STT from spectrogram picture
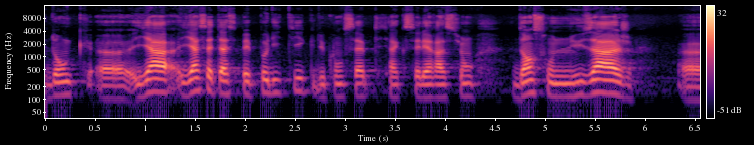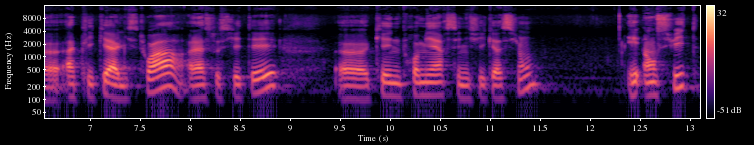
Donc, euh, il y, a cet aspect politique du concept d'accélération dans son usage euh, appliqué à l'histoire, à la société, euh, qui est une première signification. Et ensuite,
